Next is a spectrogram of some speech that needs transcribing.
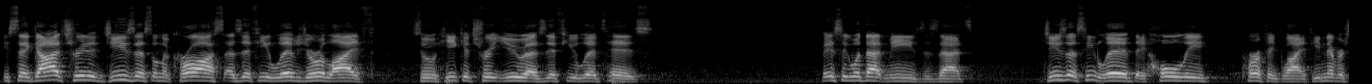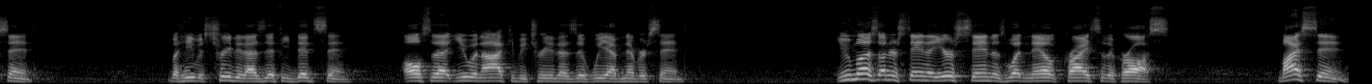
He said, God treated Jesus on the cross as if he lived your life so he could treat you as if you lived his. Basically, what that means is that Jesus, he lived a holy, perfect life. He never sinned, but he was treated as if he did sin also that you and I can be treated as if we have never sinned. You must understand that your sin is what nailed Christ to the cross. My sin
